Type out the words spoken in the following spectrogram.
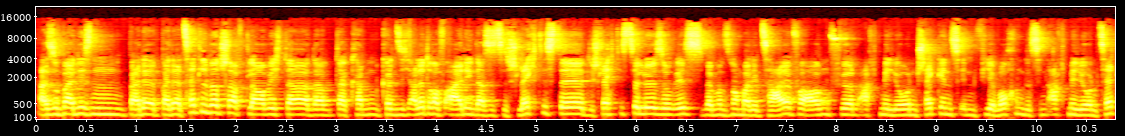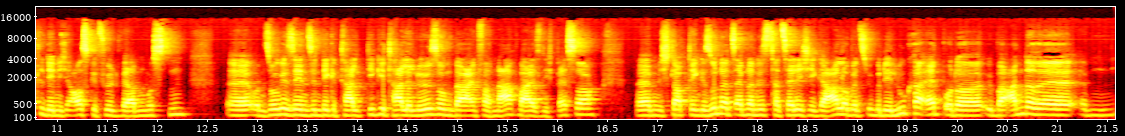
Also bei diesen, bei der, bei der Zettelwirtschaft, glaube ich, da, da, da kann, können sich alle darauf einigen, dass es das schlechteste, die schlechteste Lösung ist. Wenn wir uns nochmal die Zahl vor Augen führen, acht Millionen Check-ins in vier Wochen, das sind acht Millionen Zettel, die nicht ausgefüllt werden mussten. Äh, und so gesehen sind digital, digitale Lösungen da einfach nachweislich besser. Ähm, ich glaube, den Gesundheitsämtern ist tatsächlich egal, ob jetzt über die Luca-App oder über andere ähm,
